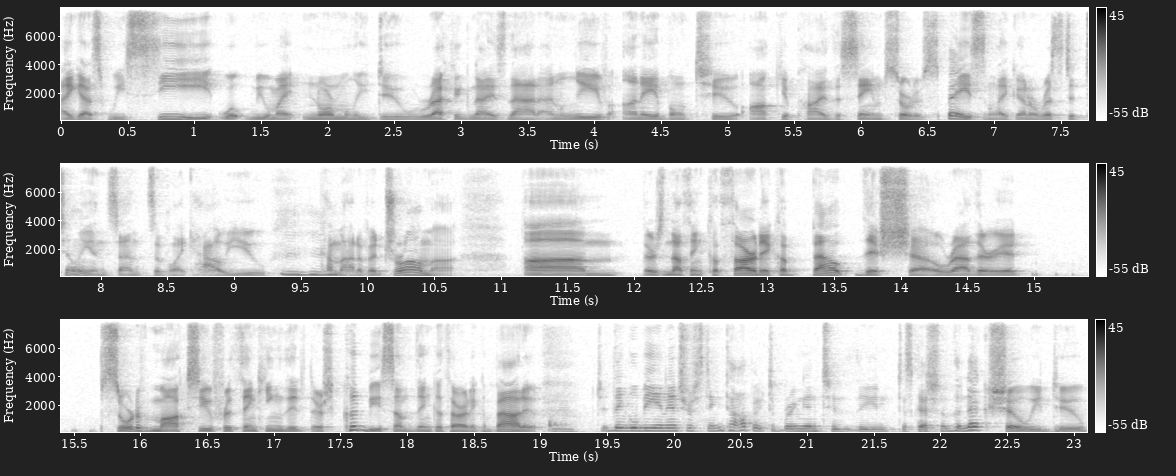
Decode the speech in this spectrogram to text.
I guess we see what we might normally do, recognize that, and leave unable to occupy the same sort of space in like an Aristotelian sense of like how you come out of a drama. Um, there's nothing cathartic about this show. Rather, it sort of mocks you for thinking that there could be something cathartic about it, which I think will be an interesting topic to bring into the discussion of the next show we do.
